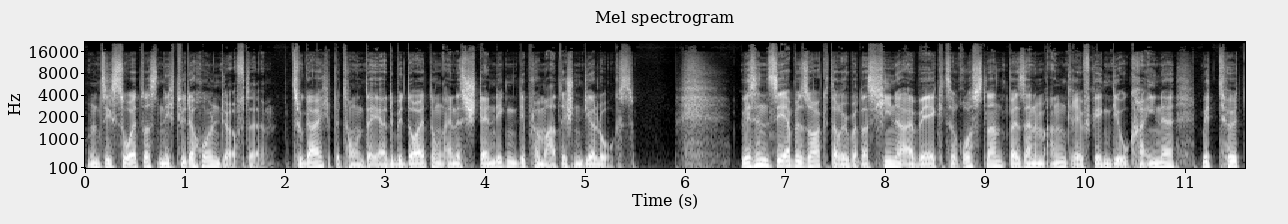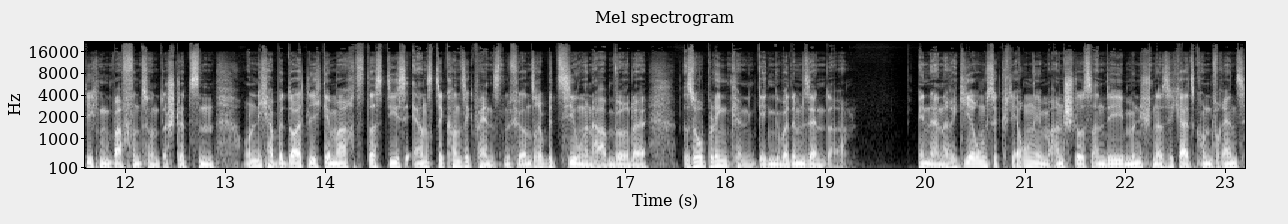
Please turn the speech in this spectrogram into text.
und sich so etwas nicht wiederholen dürfte. Zugleich betonte er die Bedeutung eines ständigen diplomatischen Dialogs. Wir sind sehr besorgt darüber, dass China erwägt, Russland bei seinem Angriff gegen die Ukraine mit tödlichen Waffen zu unterstützen. Und ich habe deutlich gemacht, dass dies ernste Konsequenzen für unsere Beziehungen haben würde. So Blinken gegenüber dem Sender. In einer Regierungserklärung im Anschluss an die Münchner Sicherheitskonferenz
